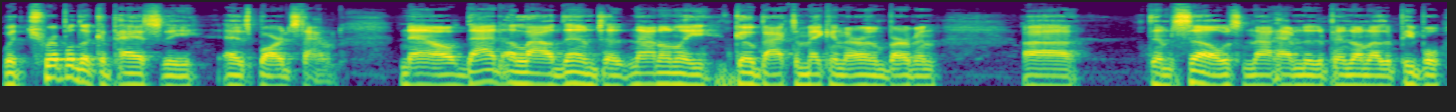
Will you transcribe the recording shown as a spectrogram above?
with triple the capacity as Bardstown. Now that allowed them to not only go back to making their own bourbon uh, themselves, not having to depend on other people,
